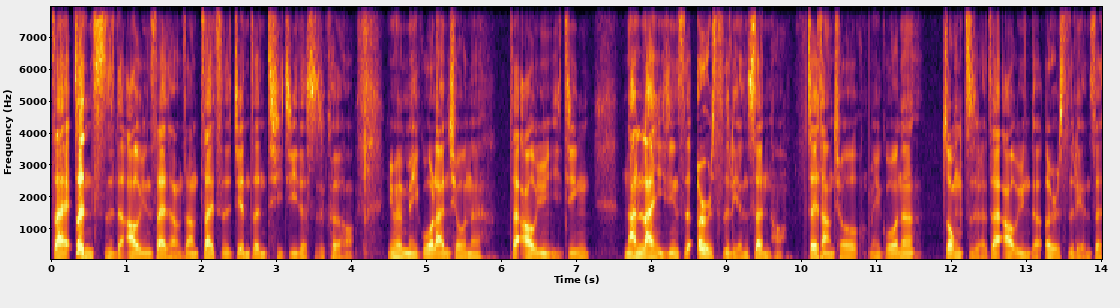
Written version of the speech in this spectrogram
在正式的奥运赛场上再次见证奇迹的时刻哈，因为美国篮球呢在奥运已经男篮已经是二四连胜哈，这场球美国呢终止了在奥运的二十四连胜。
